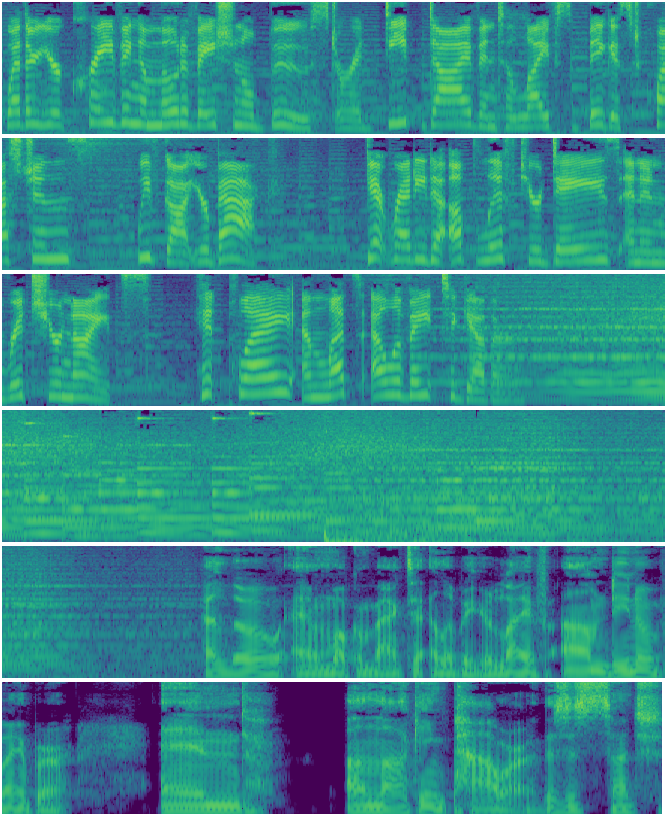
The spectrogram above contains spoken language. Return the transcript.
Whether you're craving a motivational boost or a deep dive into life's biggest questions, we've got your back. Get ready to uplift your days and enrich your nights. Hit play and let's elevate together. Hello and welcome back to Elevate Your Life. I'm Dino Viper and unlocking power. This is such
